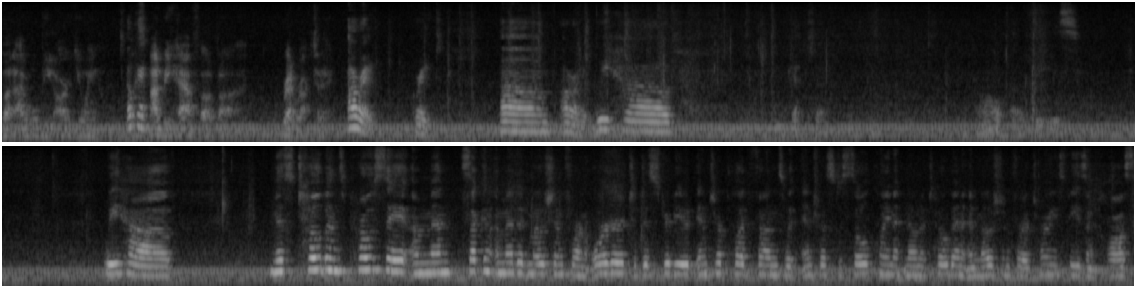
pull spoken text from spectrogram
but I will be arguing Okay. on behalf of uh, Red Rock today. All right, great. Um, all right, we have, get to all of these. We have Ms. Tobin's pro se amend, second amended motion for an order to distribute interpled funds with interest to sole claimant Nona Tobin and motion for attorney's fees and costs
